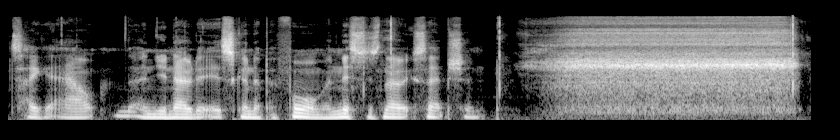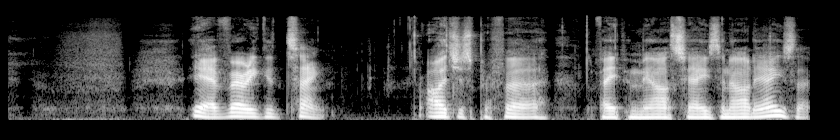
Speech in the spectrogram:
take it out and you know that it's going to perform, and this is no exception. Yeah, very good tank. I just prefer vaping my RTAs and RDAs though.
